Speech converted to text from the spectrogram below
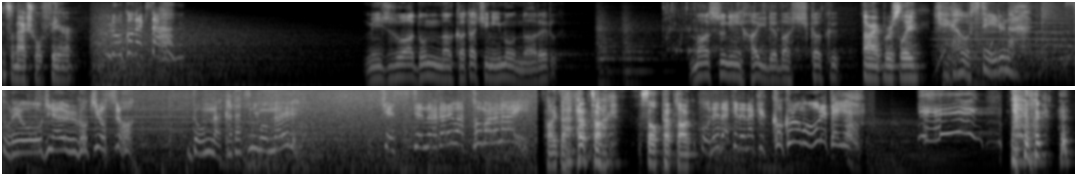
It's some actual fear. 鱗滝さん水はどんな形にもなれるマスに入れば四角 Alright, Bruce Lee. 怪我をしているならそれを補う動きをしろどんな形にもなれる決して流れは止まらない I like that pep talk. Self pep talk. 骨だけでなく心も折れている I like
